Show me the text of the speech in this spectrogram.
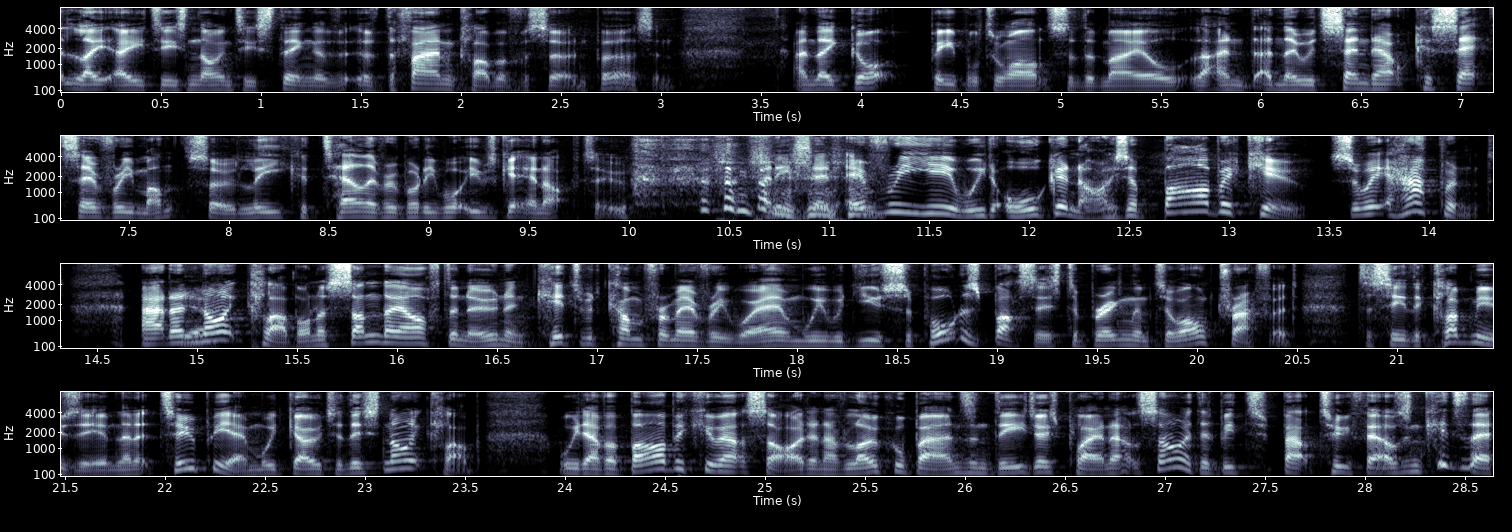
late eighties, nineties thing of, of the fan club of a certain person. And they got people to answer the mail, and, and they would send out cassettes every month so Lee could tell everybody what he was getting up to. and he said every year we'd organise a barbecue. So it happened at a nightclub on a Sunday afternoon, and kids would come from everywhere, and we would use supporters' buses to bring them to Old Trafford to see the club museum. Then at 2 pm, we'd go to this nightclub. We'd have a barbecue outside and have local bands and DJs playing outside. There'd be t- about 2,000 kids there.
